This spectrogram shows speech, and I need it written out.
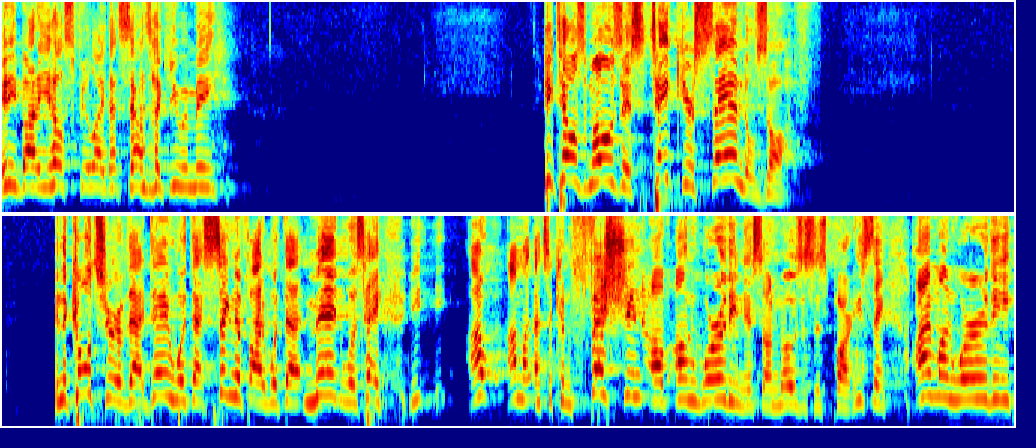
Anybody else feel like that sounds like you and me? He tells Moses, Take your sandals off. In the culture of that day, what that signified, what that meant was hey, I, a, it's a confession of unworthiness on Moses' part. He's saying, I'm unworthy.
